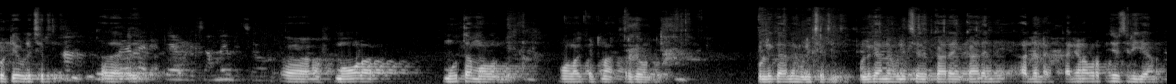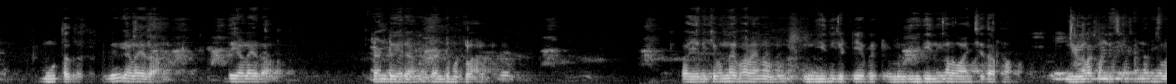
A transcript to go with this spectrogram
കുട്ടിയെ? വിളിച്ചിരുന്നു. അതായത് മോള മൂത്ത മോളുണ്ട് മോളെ കിട്ടണ ചെറുക്കമുണ്ട് പുള്ളിക്കാരനെ വിളിച്ചിരുന്നു. പുള്ളിക്കാരനെ വിളിച്ച് കാരൻ കാരൻ അല്ലല്ല കല്യാണം ഉറപ്പിച്ച് വെച്ചിരിക്കുകയാണ്. മൂത്തത്. ഇത് ഇളയതാണ്. ഇത് ഇളയതാണ്. രണ്ടുപേരാണ് രണ്ട് മക്കളാണ്. അപ്പൊ എനിക്ക് ഒന്നേ പറയാനുള്ളൂ നീതി കിട്ടിയേ പറ്റുള്ളൂ നീതി നിങ്ങൾ വാങ്ങിച്ചു തരണം. നിങ്ങളെ കൊണ്ട് നിങ്ങൾ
